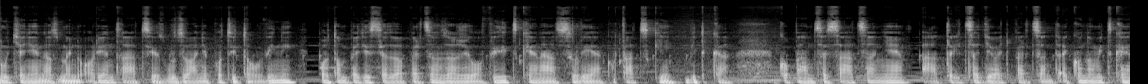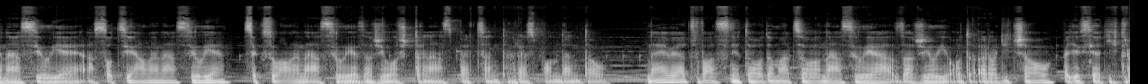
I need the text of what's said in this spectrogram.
nútenie na zmenu orientácie, vzbudzovanie pocitov viny. Potom 52% zažilo fyzické násilie ako facky, bitka, kopance, sácanie a 39% ekonomické násilie a sociálne násilie. Sexuálne násilie zažilo 14% respondentov. Najviac vlastne toho domáceho násilia zažili od rodičov, 53%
